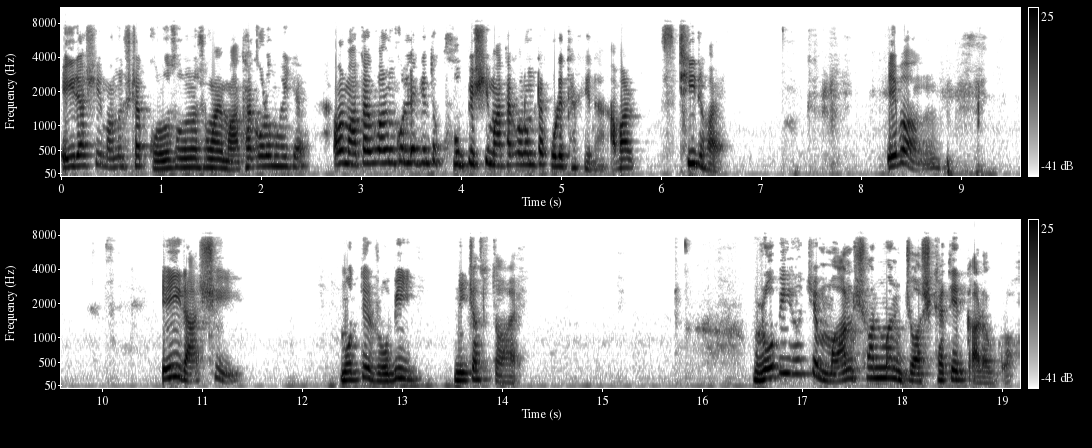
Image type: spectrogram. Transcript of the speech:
এই রাশির মানুষটা কোনো কোনো সময় মাথা গরম হয়ে যায়। আবার মাথা গরম করলে কিন্তু খুব বেশি মাথা গরমটা করে থাকে না, আবার স্থির হয়। এবং এই রাশি মধ্যে রবি নিচস্থ হয়। রবি হচ্ছে মান সম্মান যশ খ্যাতির কারক গ্রহ।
